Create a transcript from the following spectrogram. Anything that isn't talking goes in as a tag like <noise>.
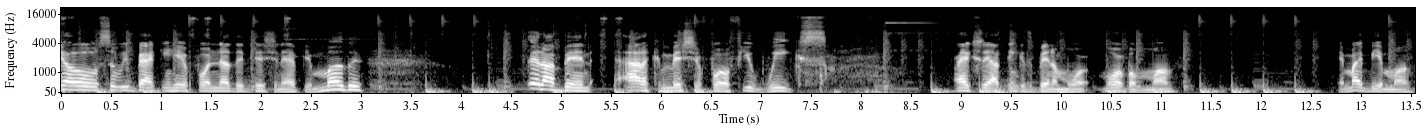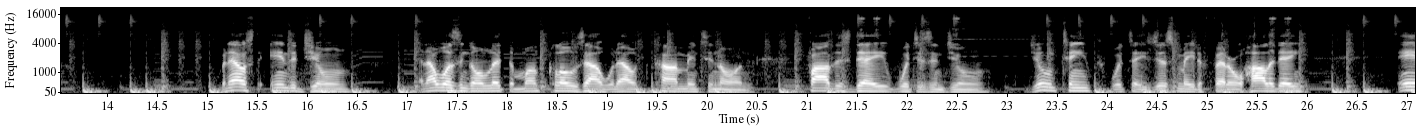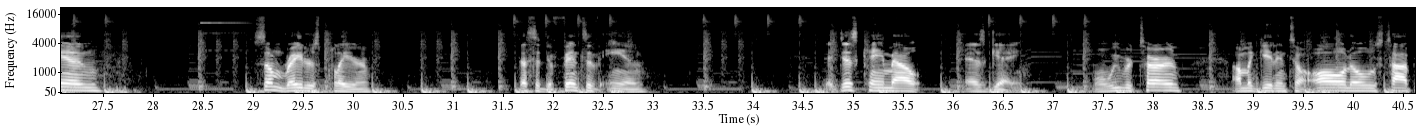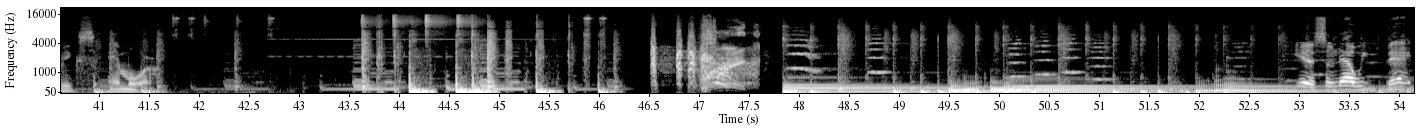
yo, so we back in here for another edition of Your Mother. And I've been out of commission for a few weeks. Actually, I think it's been a more more of a month. It might be a month. But now it's the end of June, and I wasn't gonna let the month close out without commenting on Father's Day, which is in June. Juneteenth, which they just made a federal holiday, and some Raiders player that's a defensive end that just came out as gay. When we return, I'm going to get into all those topics and more. Yeah, so now we back.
